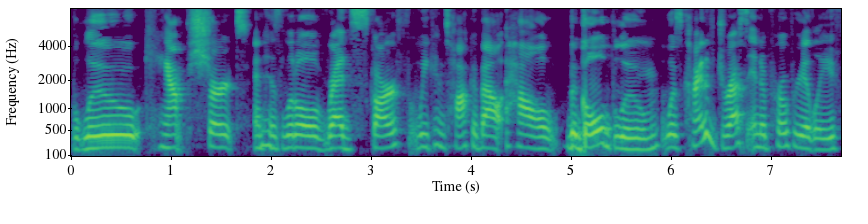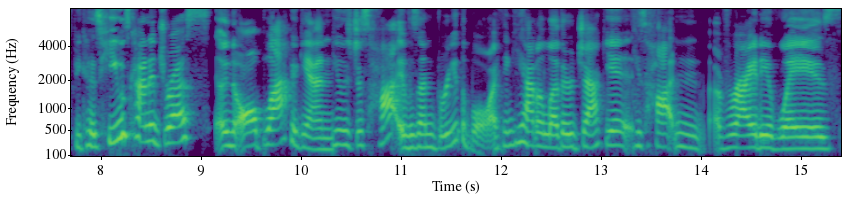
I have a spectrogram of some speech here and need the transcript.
blue camp shirt and his little red scarf. We can talk about how the Goldblum was kind of dressed inappropriately because he was kind of dressed in all black again. He was just hot. It was unbreathable. I think he had a leather jacket. He's hot in a variety of ways.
